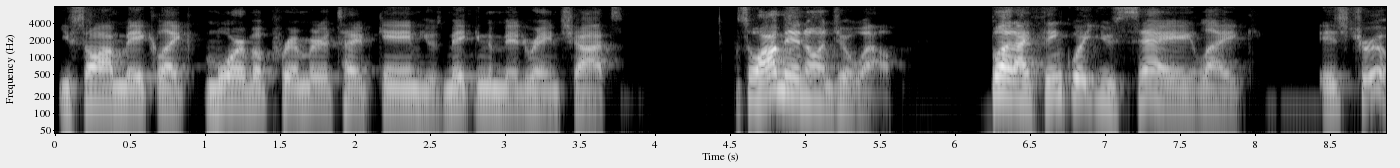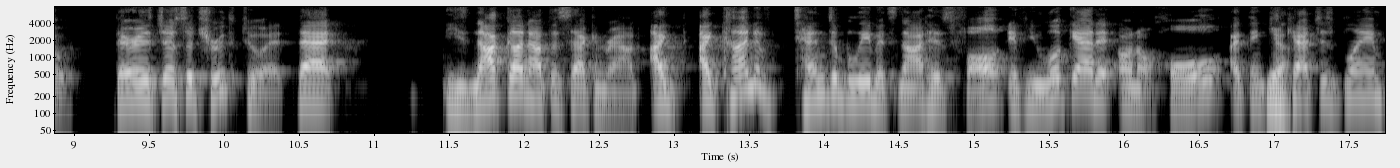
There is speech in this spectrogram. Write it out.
You saw him make like more of a perimeter type game. He was making the mid range shots. So I'm in on Joel. But I think what you say like is true. There is just a truth to it that he's not gotten out the second round. I I kind of tend to believe it's not his fault. If you look at it on a whole, I think Yeah. he catches blame.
